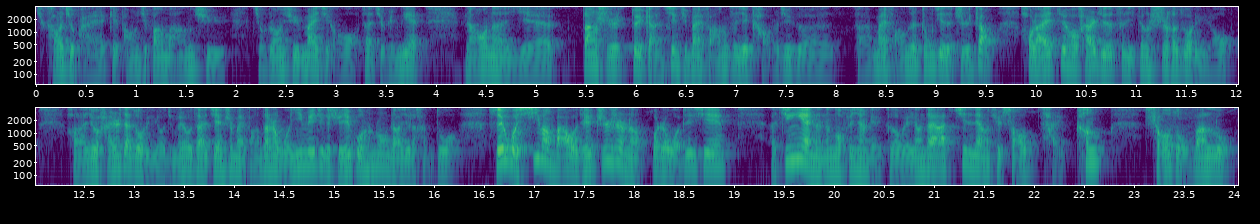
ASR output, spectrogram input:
去考了酒牌，给朋友去帮忙去酒庄去卖酒，在酒瓶店，然后呢也。当时对感兴趣卖房子，也考了这个呃卖房子中介的执照。后来最后还是觉得自己更适合做旅游，后来就还是在做旅游，就没有再坚持卖房。但是我因为这个学习过程中了解了很多，所以我希望把我这些知识呢，或者我这些呃经验呢，能够分享给各位，让大家尽量去少踩坑，少走弯路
